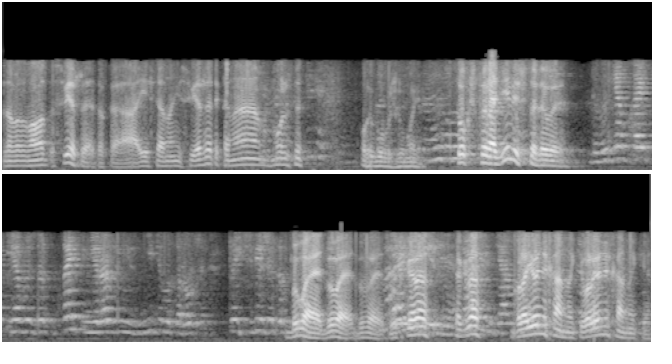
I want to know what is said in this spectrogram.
Она молод- свежая только, а если она не свежая, так она может... Ой, боже мой. Только что родились, что ли, вы? Вы я в хайпе, я в это- в хайпе ни разу не видела хорошее. То есть свежая картошка. Бывает, бывает, бывает. Вот как раз, как раз в районе Ханнаки, в районе Ханнаки.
